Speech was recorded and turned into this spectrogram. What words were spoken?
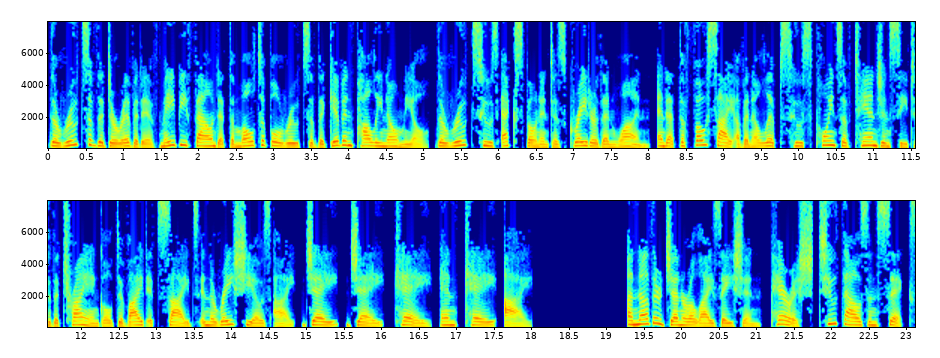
the roots of the derivative may be found at the multiple roots of the given polynomial the roots whose exponent is greater than 1, and at the foci of an ellipse whose points of tangency to the triangle divide its sides in the ratios i, j, j, k, and k, i. Another generalization, Parish 2006,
